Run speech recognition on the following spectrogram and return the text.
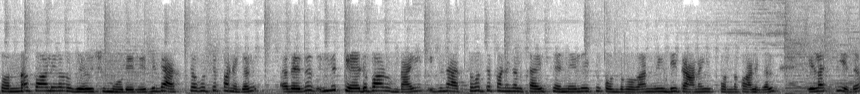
സ്വർണപാളികൾ ഉപയോഗിച്ച് മൂടിയത് ഇതിന്റെ അറ്റകുറ്റപ്പണികൾ അതായത് ഇതിൽ കേടുപാടുണ്ടായി. ഇതിന്റെ അറ്റകുറ്റപ്പണികൾക്കായി ചെന്നൈയിലേക്ക് കൊണ്ടുപോകാൻ വേണ്ടിയിട്ടാണ് ഈ സ്വർണപ്പാളികൾ ഇളക്കിയത്.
